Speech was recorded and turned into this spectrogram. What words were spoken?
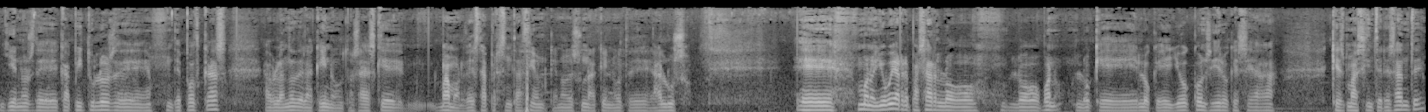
llenos de capítulos de, podcast hablando de la Keynote. O sea, es que, vamos, de esta presentación, que no es una Keynote al uso. bueno, yo voy a repasar lo, lo, bueno, lo, que, lo que yo considero que sea que es más interesante.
